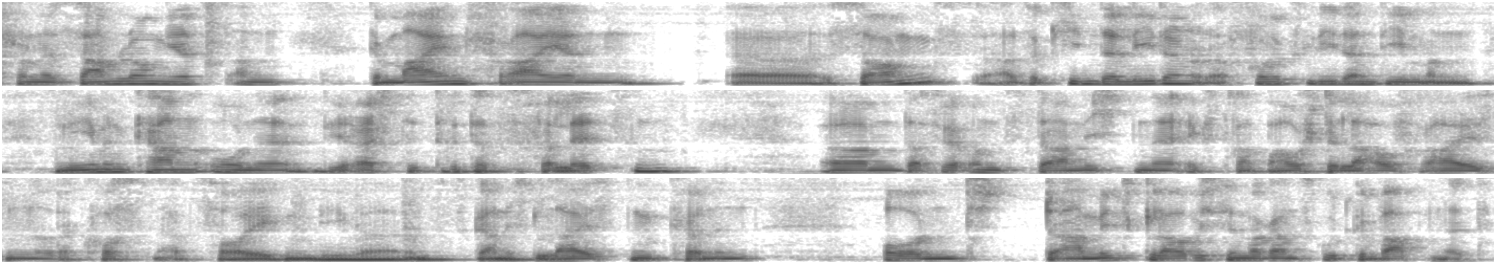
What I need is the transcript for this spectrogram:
schon eine Sammlung jetzt an gemeinfreien äh, Songs, also Kinderliedern oder Volksliedern, die man nehmen kann, ohne die Rechte Dritter zu verletzen, ähm, dass wir uns da nicht eine extra Baustelle aufreißen oder Kosten erzeugen, die wir uns gar nicht leisten können. Und damit, glaube ich, sind wir ganz gut gewappnet.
